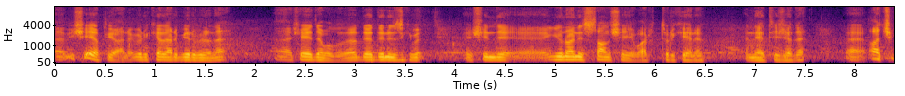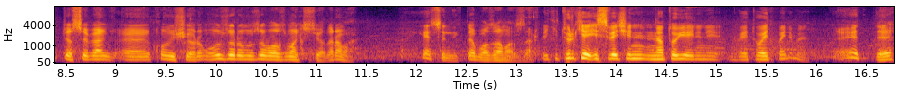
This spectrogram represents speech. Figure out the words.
e, bir şey yapıyor yani. Ülkeler birbirine e, şeyde bulunuyor. Dediğiniz gibi e, şimdi e, Yunanistan şeyi var Türkiye'nin neticede. E, açıkçası ben e, konuşuyorum. Huzurumuzu bozmak istiyorlar ama kesinlikle bozamazlar. Peki Türkiye İsveç'in NATO üyeliğini veto etmeli mi? etti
